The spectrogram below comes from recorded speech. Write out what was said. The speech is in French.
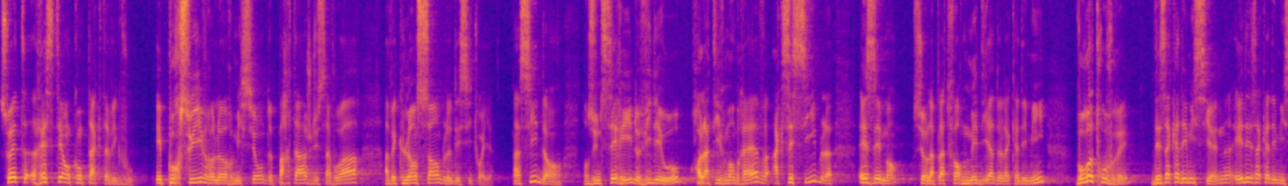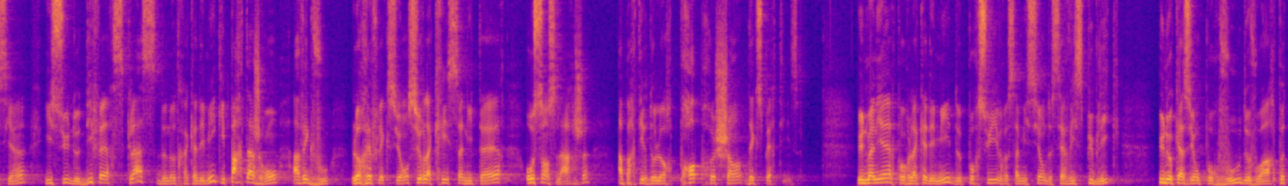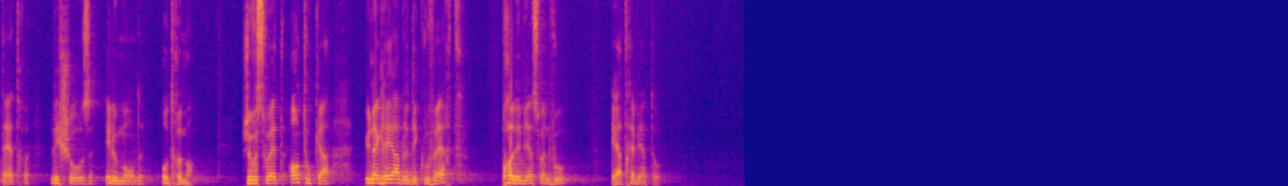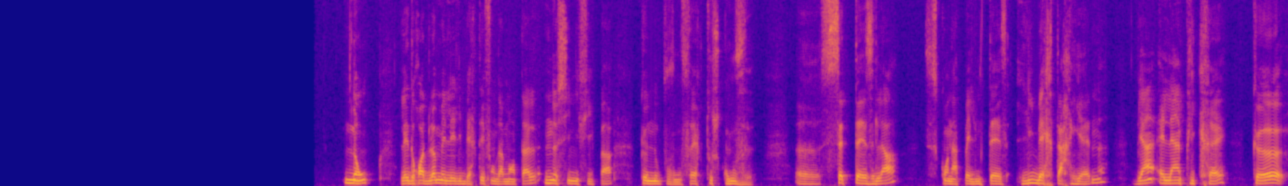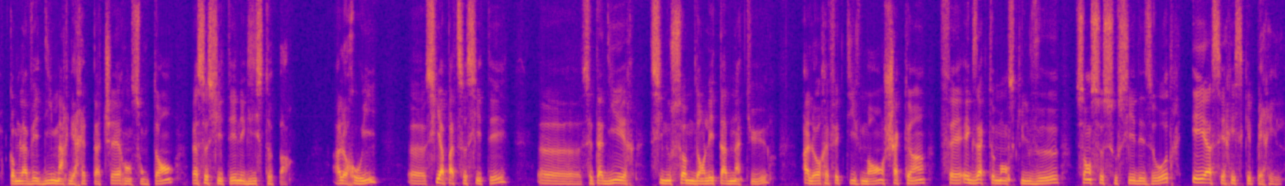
souhaitent rester en contact avec vous et poursuivre leur mission de partage du savoir avec l'ensemble des citoyens. Ainsi, dans, une série de vidéos relativement brèves, accessibles aisément sur la plateforme média de l'Académie, vous retrouverez des académiciennes et des académiciens issus de diverses classes de notre Académie qui partageront avec vous leurs réflexions sur la crise sanitaire au sens large, à partir de leur propre champ d'expertise. Une manière pour l'Académie de poursuivre sa mission de service public, une occasion pour vous de voir peut-être les choses et le monde autrement. Je vous souhaite en tout cas une agréable découverte Prenez bien soin de vous et à très bientôt. Non, les droits de l'homme et les libertés fondamentales ne signifient pas que nous pouvons faire tout ce qu'on veut. Euh, cette thèse-là, c'est ce qu'on appelle une thèse libertarienne, eh bien, elle impliquerait que, comme l'avait dit Margaret Thatcher en son temps, la société n'existe pas. Alors oui, euh, s'il n'y a pas de société, euh, c'est-à-dire si nous sommes dans l'état de nature, alors effectivement, chacun fait exactement ce qu'il veut sans se soucier des autres et à ses risques et périls.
